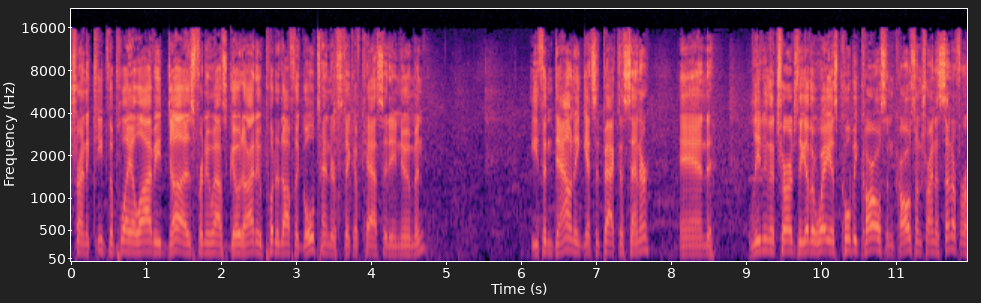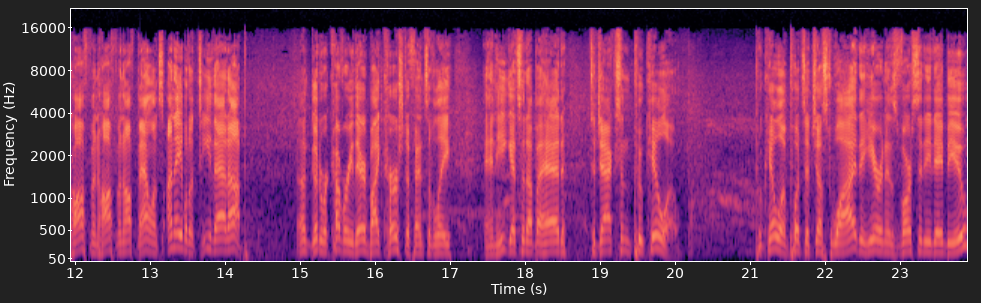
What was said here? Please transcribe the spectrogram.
trying to keep the play alive. He does for Newhouse Godine, who put it off the goaltender stick of Cassidy Newman. Ethan Downey gets it back to center, and leading the charge the other way is Colby Carlson. Carlson trying to center for Hoffman. Hoffman off balance, unable to tee that up. A good recovery there by Kirsch defensively, and he gets it up ahead to Jackson Pukillo. Pukillo puts it just wide here in his varsity debut,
